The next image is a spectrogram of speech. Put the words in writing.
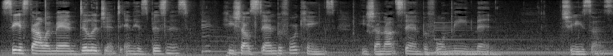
seest thou a man diligent in his business? He shall stand before kings, he shall not stand before mean men. Jesus.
